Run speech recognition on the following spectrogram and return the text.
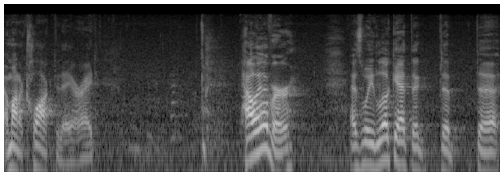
I'm on a clock today. All right. However, as we look at the, the, the,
